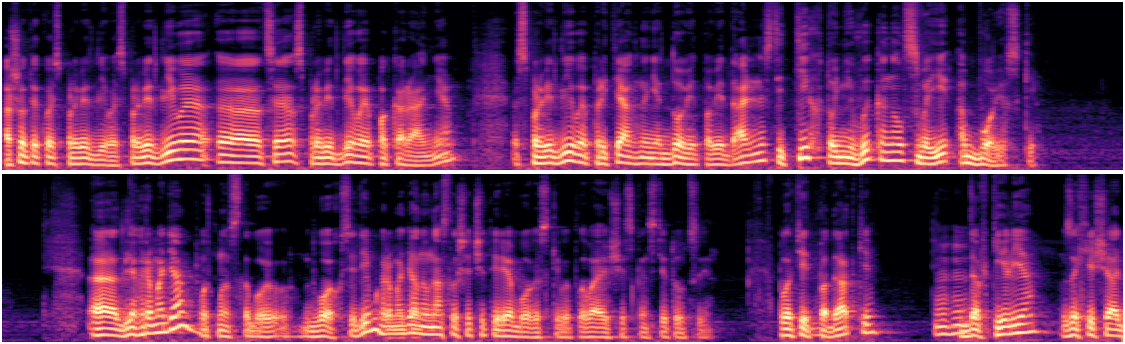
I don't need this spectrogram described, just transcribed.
А що таке справедливість? Справедливе е, це справедливе покарання, справедливе притягнення до відповідальності тих, хто не виконав свої обов'язки. Е, Для громадян, от ми з тобою двох сидимо, громадян, у нас лише чотири обов'язки, випливаючі з Конституції: платити податки, довкілля, захищати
